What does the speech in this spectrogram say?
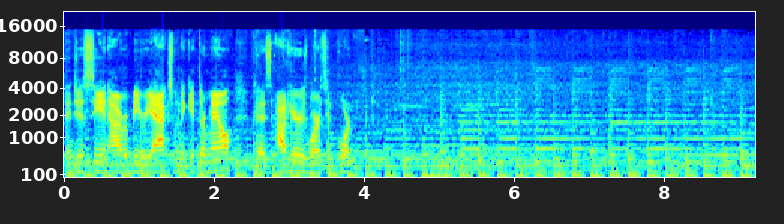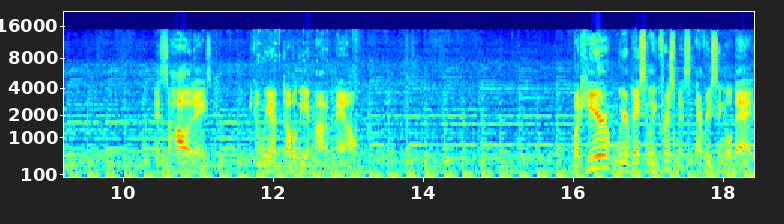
then just seeing how everybody reacts when they get their mail, because out here is where it's important. It's the holidays, we have double the amount of mail. But here, we're basically Christmas every single day.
